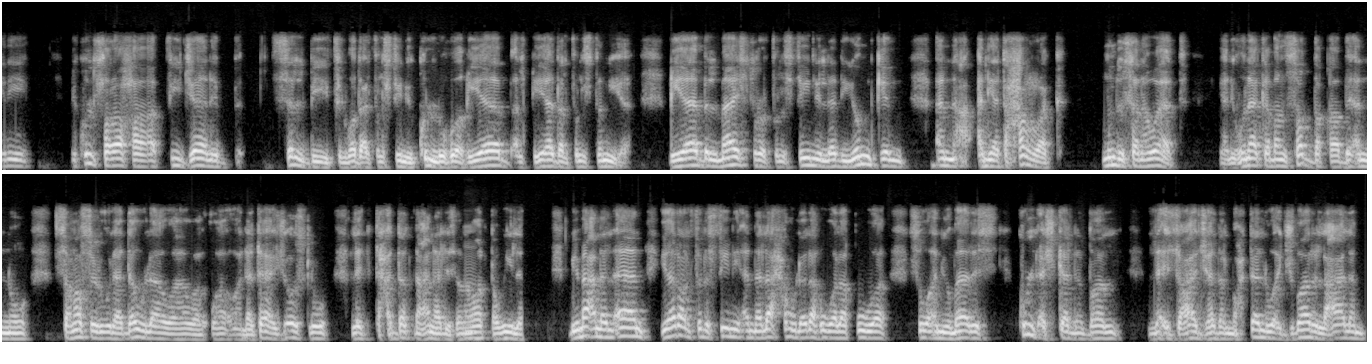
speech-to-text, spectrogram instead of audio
يعني بكل صراحة في جانب سلبي في الوضع الفلسطيني كله هو غياب القيادة الفلسطينية، غياب المايسترو الفلسطيني الذي يمكن أن أن يتحرك منذ سنوات، يعني هناك من صدق بأنه سنصل إلى دولة ونتائج أوسلو التي تحدثنا عنها لسنوات طويلة. بمعنى الآن يرى الفلسطيني أن لا حول له ولا قوة سوى أن يمارس كل أشكال النضال لإزعاج هذا المحتل وإجبار العالم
